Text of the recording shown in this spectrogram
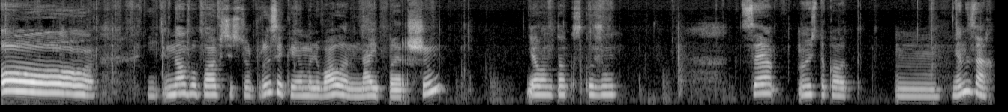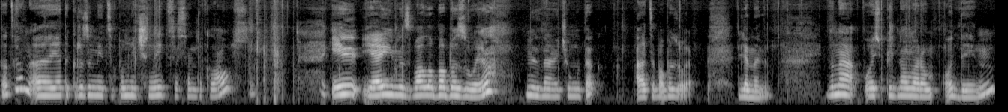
О! Нам попався сюрприз, який я малювала найпершим. Я вам так скажу. Це ось така от. Я не знаю, хто це. е, Я так розумію, це помічниця Санта Клауса. І я її назвала Баба Зоя. Не знаю, чому так. Але це Баба Зоя для мене. Вона ось під номером 1.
